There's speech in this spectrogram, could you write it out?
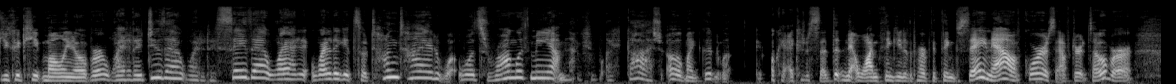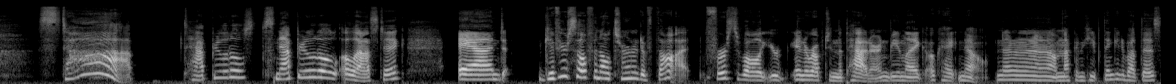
you could keep mulling over. Why did I do that? Why did I say that? Why did, why did I get so tongue tied? What, what's wrong with me? I'm not. Oh gosh, oh my goodness. Okay, I could have said that. Now I'm thinking of the perfect thing to say. Now, of course, after it's over, stop. Tap your little, snap your little elastic, and give yourself an alternative thought. First of all, you're interrupting the pattern, being like, okay, no, no, no, no, no, I'm not going to keep thinking about this.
